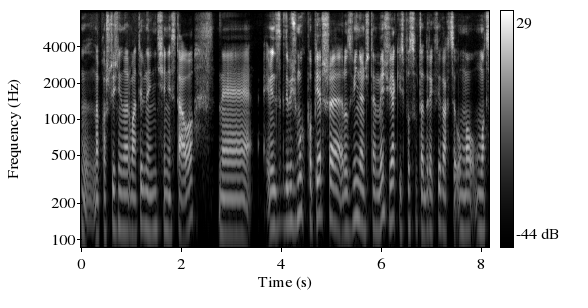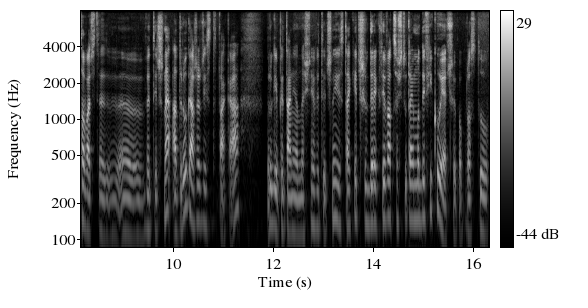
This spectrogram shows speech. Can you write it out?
na płaszczyźnie normatywnej nic się nie stało. E, Więc gdybyś mógł po pierwsze rozwinąć tę myśl, w jaki sposób ta dyrektywa chce umocować te e, wytyczne, a druga rzecz jest taka, drugie pytanie odnośnie wytycznych jest takie, czy dyrektywa coś tutaj modyfikuje, czy po prostu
